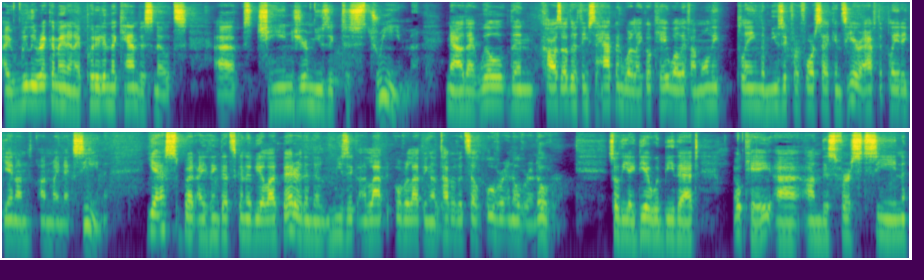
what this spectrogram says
I really recommend and I put it in the canvas notes uh, change your music to stream. Now that will then cause other things to happen where like, okay, well if I'm only playing the music for four seconds here, I have to play it again on, on my next scene. Yes, but I think that's going to be a lot better than the music lap, overlapping on top of itself over and over and over. So the idea would be that, okay, uh, on this first scene,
